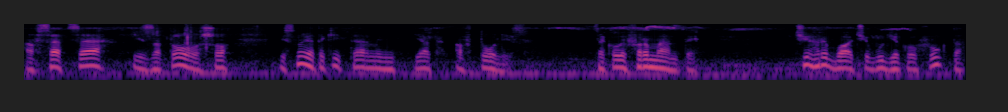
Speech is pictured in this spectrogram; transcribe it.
А все це із-за того, що існує такий термін, як автоліз. Це коли ферменти чи гриба, чи будь-якого фрукта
